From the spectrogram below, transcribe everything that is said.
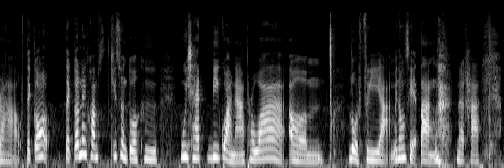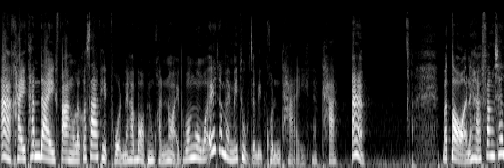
Brown แต่ก็ แต่ก็ในความคิดส่วนตัวคือ WeChat ดีกว่านะ เพราะว่าโหลดฟรีอะไม่ต้องเสียตังค์นะคะอะใครท่านใดฟังแล้วก็ทราบเหตุผลนะคะ บอกเพียงขวัญหน่อย เพราะว่างงว่าเอ๊ะทำไมไม่ถูกจริตคนไทยนะคะอะ มาต่อนะคะ ฟังก์ชัน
